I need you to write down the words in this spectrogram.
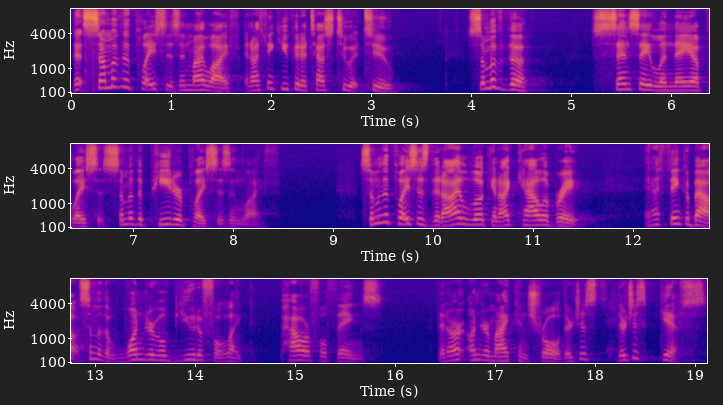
that some of the places in my life, and I think you could attest to it too, some of the Sensei Linnea places, some of the Peter places in life, some of the places that I look and I calibrate and I think about some of the wonderful, beautiful, like powerful things that aren't under my control. They're just, they're just gifts.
